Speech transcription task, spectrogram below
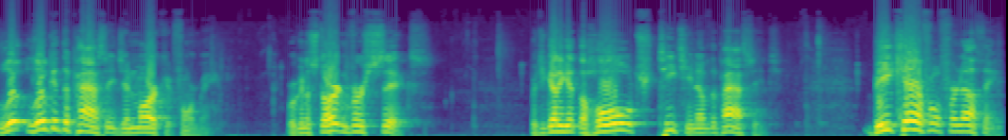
Look, look at the passage and mark it for me. We're going to start in verse 6. But you got to get the whole teaching of the passage. Be careful for nothing.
